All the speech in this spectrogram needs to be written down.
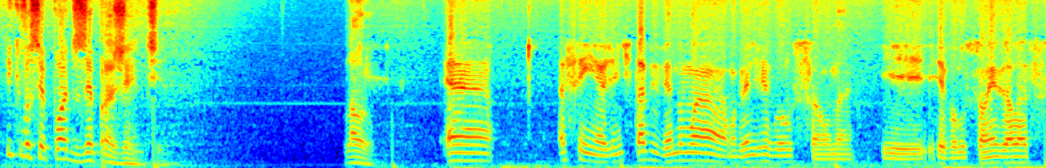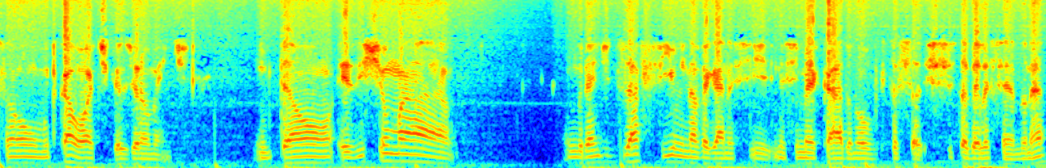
o que, que você pode dizer para gente? Lauro. É, assim, a gente está vivendo uma, uma grande revolução, né? E revoluções elas são muito caóticas geralmente. Então existe uma um grande desafio em navegar nesse nesse mercado novo que está se estabelecendo, né?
